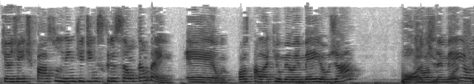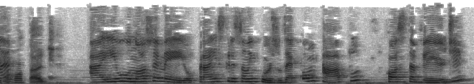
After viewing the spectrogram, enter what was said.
que a gente passa o link de inscrição também. É, posso falar aqui o meu e-mail já? Pode. Nosso e-mail, pode, né? à vontade. Aí o nosso e-mail para inscrição em cursos é contato costa verde arroba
